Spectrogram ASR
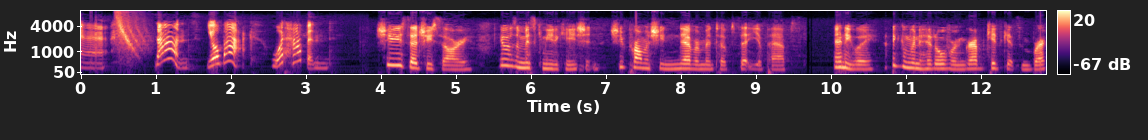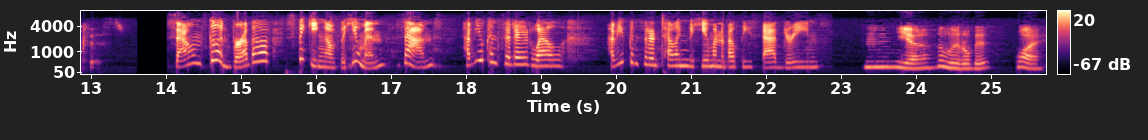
Sans, you're back. What happened? She said she's sorry. It was a miscommunication. She promised she never meant to upset you, Paps. Anyway, I think I'm gonna head over and grab kids get some breakfast. Sounds good, brother. Speaking of the human, Sans, have you considered, well, have you considered telling the human about these bad dreams? Mm, yeah, a little bit. Why?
